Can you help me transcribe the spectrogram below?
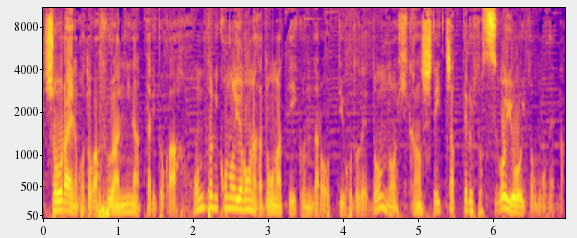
将来のことが不安になったりとか、本当にこの世の中どうなっていくんだろうっていうことで、どんどん悲観していっちゃってる人すごい多いと思うねんな。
